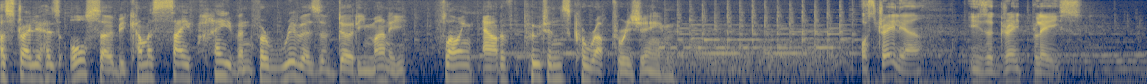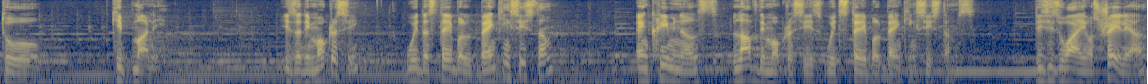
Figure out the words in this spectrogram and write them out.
Australia has also become a safe haven for rivers of dirty money flowing out of Putin's corrupt regime. Australia is a great place to keep money. It's a democracy with a stable banking system and criminals love democracies with stable banking systems. This is why Australia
